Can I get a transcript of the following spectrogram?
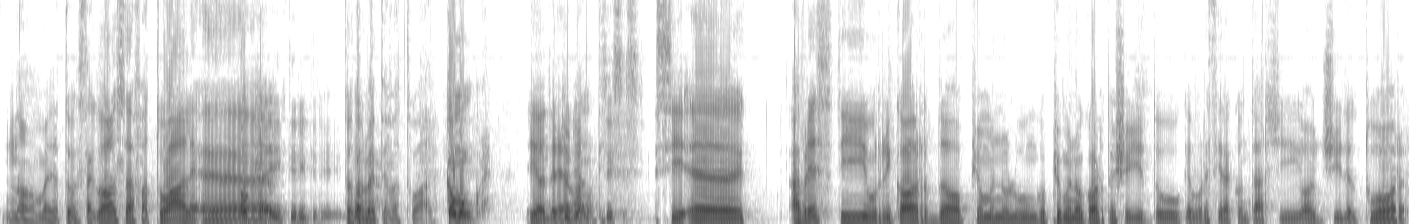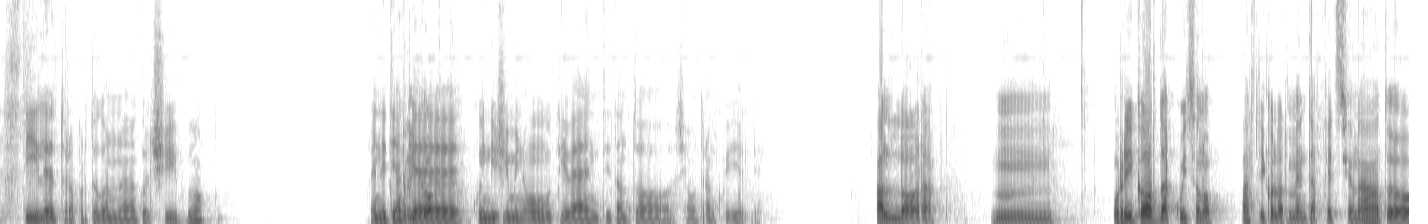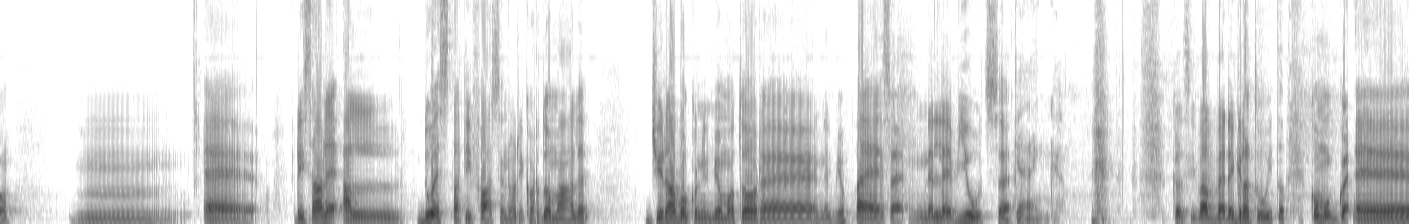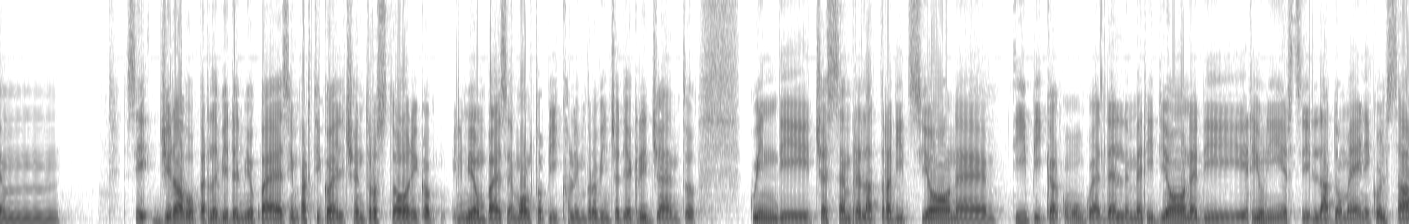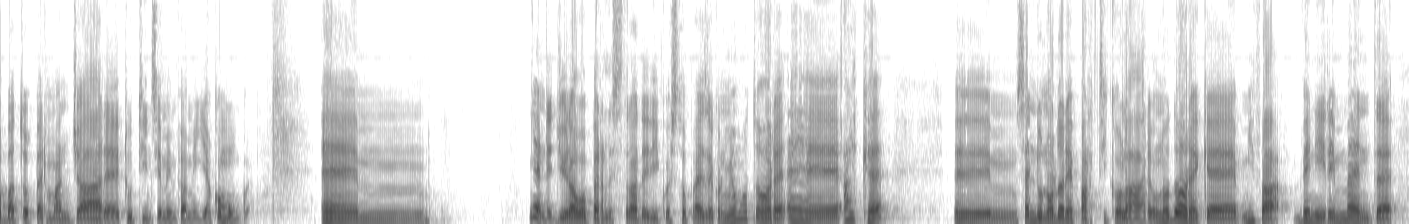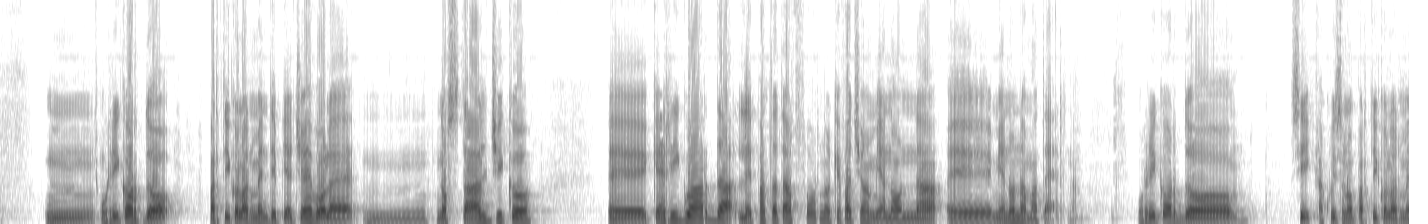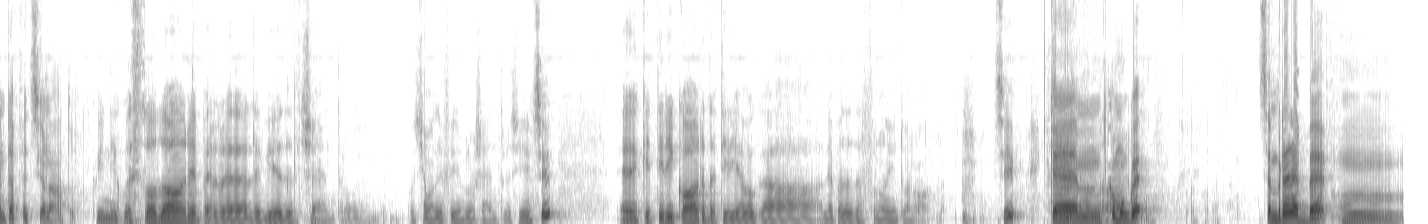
No, non mi hai detto questa cosa, fattuale. eh, ok, ti ritiri. Totalmente vabbè. fattuale. Comunque, Io andrei chiudiamo. avanti. Sì, sì, sì. Sì, eh, avresti un ricordo più o meno lungo, più o meno corto, scegli tu, che vorresti raccontarci oggi del tuo stile, del tuo rapporto con, col cibo? Prenditi Un anche ricordo. 15 minuti, 20, tanto siamo tranquilli. Allora, mm, un ricordo a cui sono particolarmente affezionato mm, è- risale al due stati fa, se non ricordo male. Giravo con il mio motore nel mio paese, nelle Viuzze. Gang. Così va bene, gratuito. Comunque, ehm, sì, giravo per le vie del mio paese, in particolare il centro storico. Il mio è un paese molto piccolo in provincia di Agrigento, quindi c'è sempre la tradizione tipica comunque del meridione di riunirsi la domenica o il sabato per mangiare tutti insieme in famiglia. Comunque, ehm, niente, giravo per le strade di questo paese col mio motore e al che ehm, sento un odore particolare, un odore che mi fa venire in mente mm, un ricordo particolarmente piacevole, mm, nostalgico, eh, che riguarda le patate al forno che faceva mia nonna, eh, mia nonna materna. Un ricordo, sì, a cui sono particolarmente affezionato. Quindi questo odore per eh, le vie del centro, possiamo definirlo centro, sì? Sì, Eh, che ti ricorda, ti rievoca le patate al forno di tua nonna. sì, che mm, comunque sembrerebbe, mm,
